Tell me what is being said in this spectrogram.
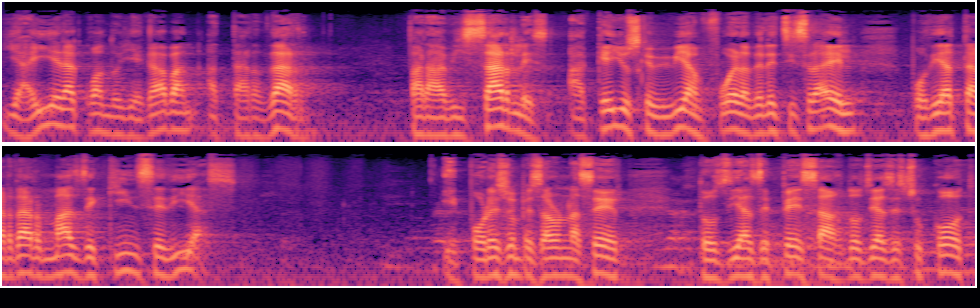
Y ahí era cuando llegaban a tardar para avisarles a aquellos que vivían fuera de Eretz Israel, podía tardar más de 15 días. Y por eso empezaron a hacer dos días de Pesach, dos días de Sukkot.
